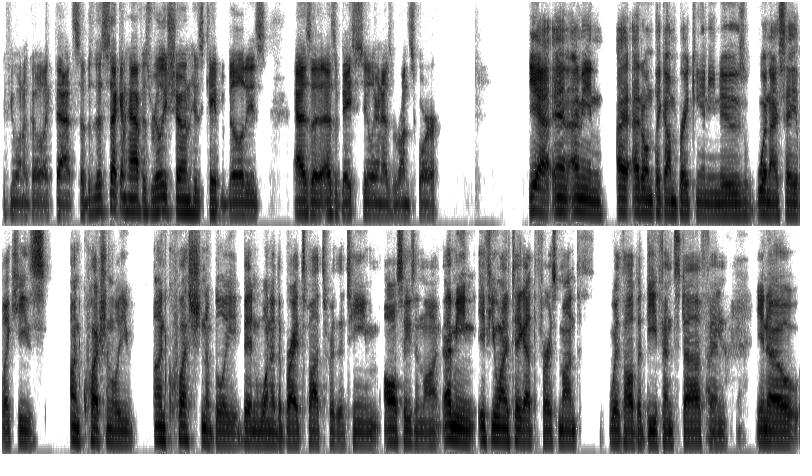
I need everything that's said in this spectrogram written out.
if you want to go like that. So the second half has really shown his capabilities as a as a base stealer and as a run scorer. Yeah, and I mean, I, I don't think I'm breaking any news when I say like he's unquestionably unquestionably been one of the bright spots for the team all season long. I mean, if you want to take out the first month with all the defense stuff oh, and yeah. you know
